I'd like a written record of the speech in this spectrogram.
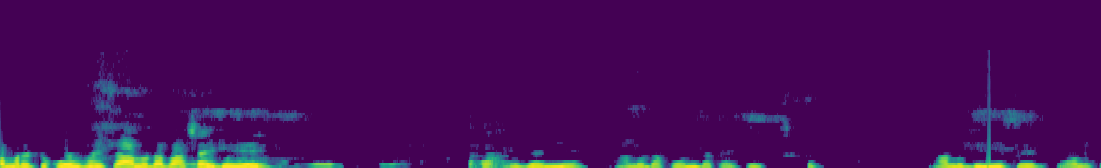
আমার একটু কম হয়েছে, আলুটা বাসায় নিয়েই। এই জন্যে আলুটা কম দেখাইছি। আলু দিয়েছি, অল্প।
